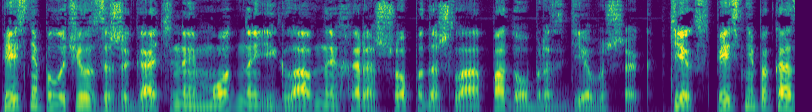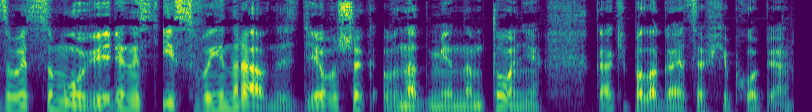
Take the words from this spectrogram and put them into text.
Песня получилась зажигательной, модной и, главное, хорошо подошла под образ девушек. Текст песни показывает самоуверенность и своенравность девушек в надменном тоне, как и полагается в хип-хопе.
